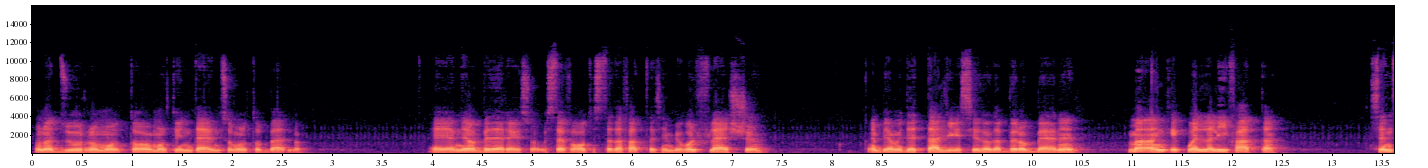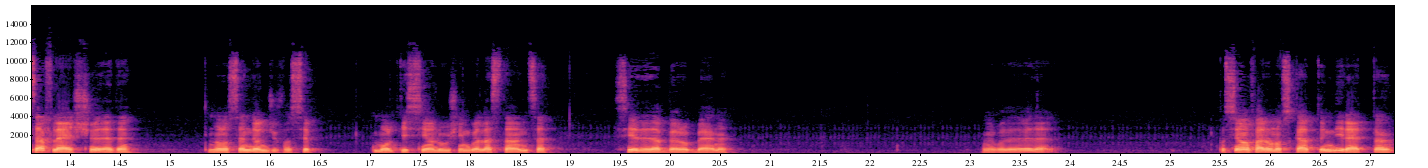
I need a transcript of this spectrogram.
Un azzurro molto, molto intenso molto bello. E andiamo a vedere questa foto è stata fatta ad esempio col flash. Abbiamo i dettagli che si vedono davvero bene ma anche quella lì fatta senza flash vedete nonostante non ci fosse moltissima luce in quella stanza si vede davvero bene. Come potete vedere. Possiamo fare uno scatto in diretta.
